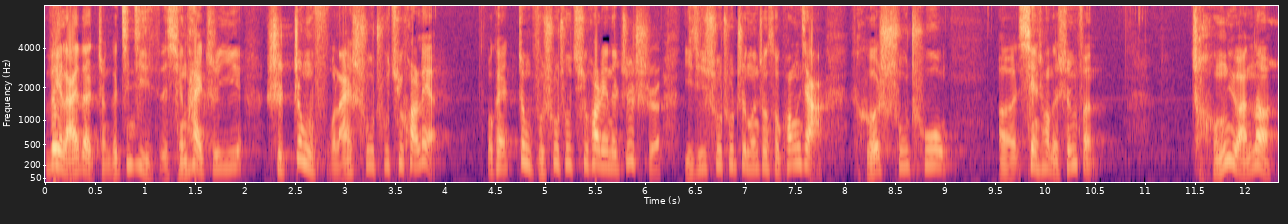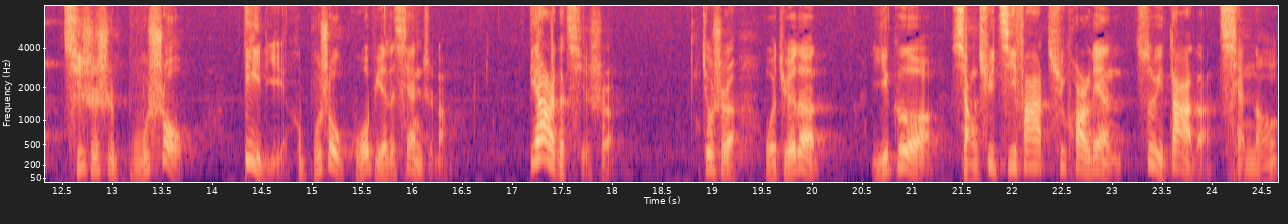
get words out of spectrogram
未来的整个经济体的形态之一是政府来输出区块链。OK，政府输出区块链的支持，以及输出智能政策框架和输出呃线上的身份。成员呢其实是不受地理和不受国别的限制的。第二个启示就是我觉得。一个想去激发区块链最大的潜能，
